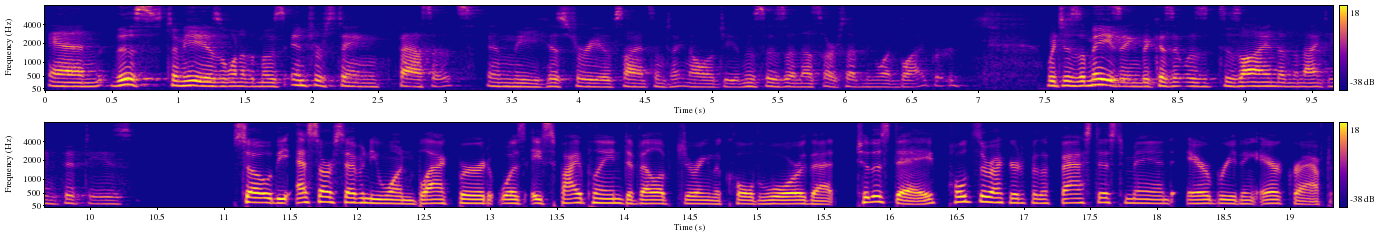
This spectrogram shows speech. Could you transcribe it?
And this, to me, is one of the most interesting facets in the history of science and technology. And this is an SR 71 Blackbird, which is amazing because it was designed in the 1950s. So, the SR 71 Blackbird was a spy plane developed during the Cold War that, to this day, holds the record for the fastest manned air breathing aircraft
